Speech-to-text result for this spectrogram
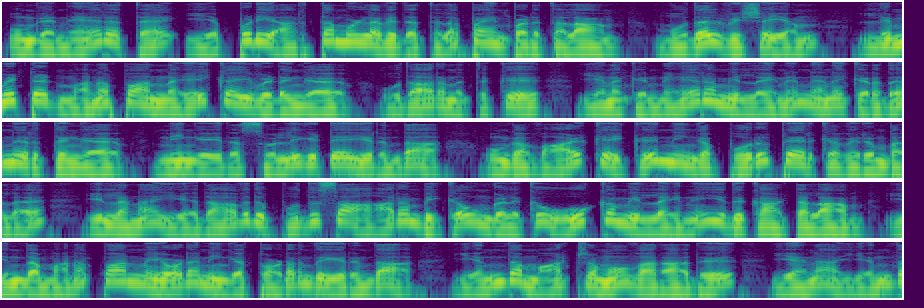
உங்க நேரத்தை எப்படி அர்த்தமுள்ள விதத்துல பயன்படுத்தலாம். முதல் விஷயம் லிமிட்டெட் மனப்பான்மையை கைவிடுங்க. உதாரணத்துக்கு எனக்கு நேரம் இல்லைன்னு நினைக்கிறத நிறுத்துங்க. நீங்க இத சொல்லிக்கிட்டே இருந்தா உங்க வாழ்க்கைக்கு நீங்க பொறுப்பேற்க விரும்பல இல்லனா ஏதாவது புதுசா ஆரம்பிக்க உங்களுக்கு ஊக்கம் இல்லைன்னு இது காட்டலாம். இந்த மனப்பான்மையோட நீங்க தொடர்ந்து இருந்தா எந்த மாற்றமும் வராது. ஏன்னா எந்த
